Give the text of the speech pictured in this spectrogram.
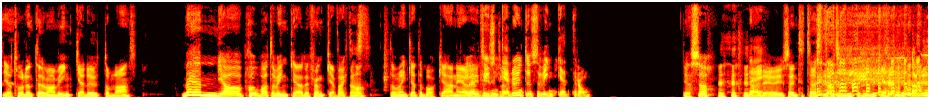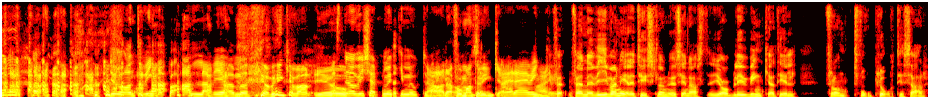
jag trodde inte man vinkade utomlands. Men jag har provat att vinka, det funkar faktiskt. De vinkar tillbaka här nere i Men Tyskland. vinkar du inte så vinkar inte de. Jaså? Ja, det har jag ju så inte testat att inte vinka. Du har inte vinkat på alla vi har mött. Jag vinkar väl? Fast Jo. nu har vi kört mycket motorväg. Ja, där får man inte vinka. Nej, där vinkar Nej. vi. För, för när vi var nere i Tyskland nu senast, jag blev vinkad till från två plåtisar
